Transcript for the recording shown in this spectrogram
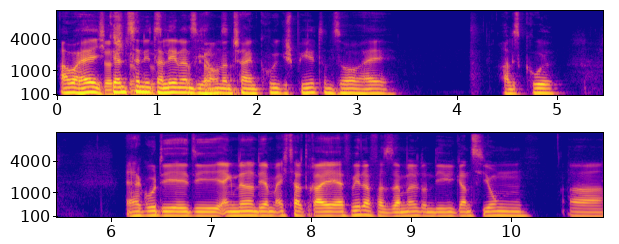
Aber hey, ich kenne es den Italienern, das, das die haben anscheinend cool gespielt und so. Hey, alles cool. Ja, gut, die, die Engländer, die haben echt halt drei Elfmeter versammelt und die ganz jungen äh,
